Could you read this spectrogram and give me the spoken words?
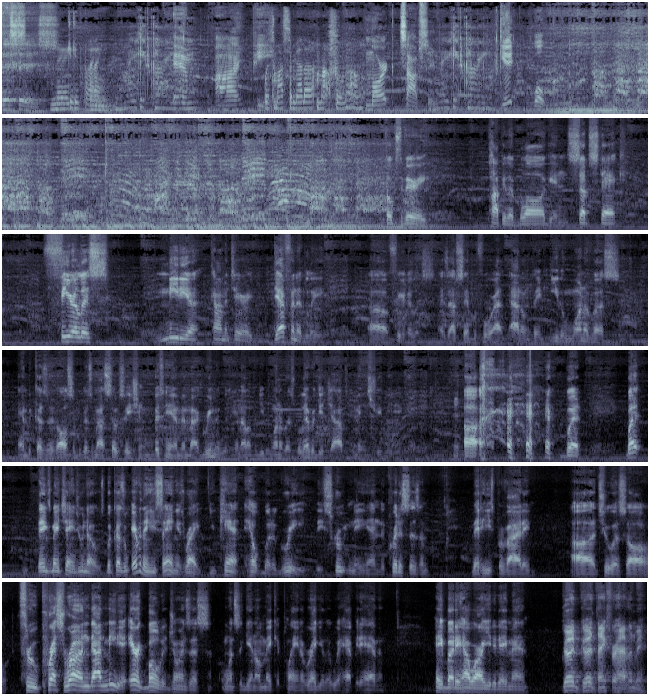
This is Make It Plain. Naked Plane. M.I.P. With Masamela Matfumo. Mark Thompson. Naked Plane. Get woke. Folks, a very popular blog and Substack. Fearless media commentary. Definitely uh, fearless. As I've said before, I, I don't think either one of us and because of also because of my association with him and my agreement with him, I don't think either one of us will ever get jobs in mainstream media again. uh, but but things may change. Who knows? Because everything he's saying is right. You can't help but agree. The scrutiny and the criticism that he's providing uh, to us all through pressrun.media. Eric Boehlert joins us once again on Make It Plain, a regular. We're happy to have him. Hey, buddy, how are you today, man? Good, good. Thanks for having me.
